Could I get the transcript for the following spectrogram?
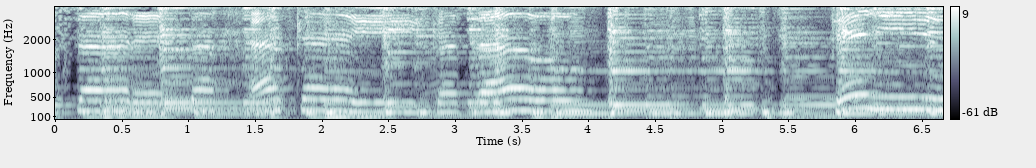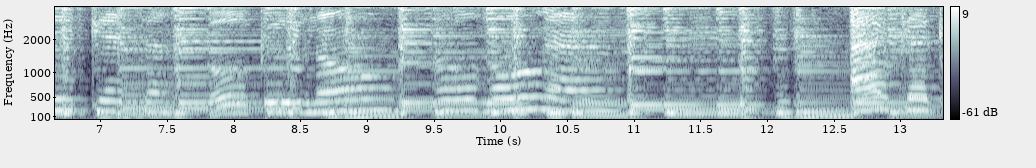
された赤い傘を手に受けた僕の頬が赤く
